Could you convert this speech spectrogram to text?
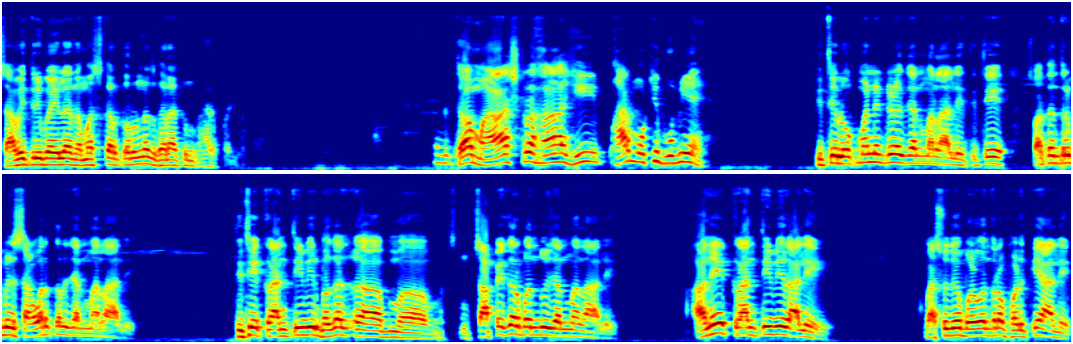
सावित्रीबाईला नमस्कार करूनच घरातून बाहेर पडलं पाहिजे. तेव्हा महाराष्ट्र हा ही फार मोठी भूमी आहे. तिथे लोकमान्य टिळक जन्माला आले तिथे स्वातंत्र्यवीर सावरकर जन्माला आले तिथे क्रांतीवीर भगत चापेकर बंधू जन्माला आले अनेक क्रांतीवीर आले वासुदेव बळवंतराव फडके आले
